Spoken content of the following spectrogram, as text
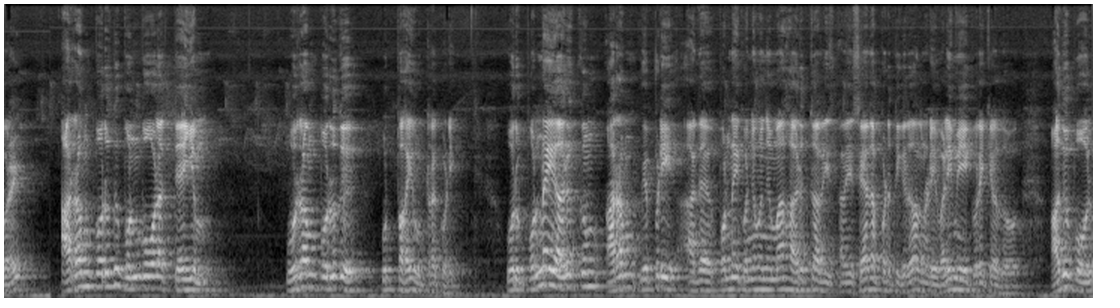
குறள் அறம் பொருது பொன்போல தேயும் உரம் பொருது உட்பகை உற்ற கொடி. ஒரு பொன்னை அறுக்கும் அறம் எப்படி அதை பொன்னை கொஞ்சம் கொஞ்சமாக அறுத்து அதை அதை சேதப்படுத்துகிறதோ அதனுடைய வலிமையை குறைக்கிறதோ அதுபோல்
